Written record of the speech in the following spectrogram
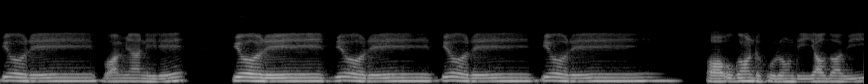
ပြော့တယ်ပွားများနေတယ်ပြော့တယ်ပြော့တယ်ပြော့တယ်ပြော့တယ်ဟောဥကောင်းတစ်ခုလုံးဒီရောက်သွားပြီ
